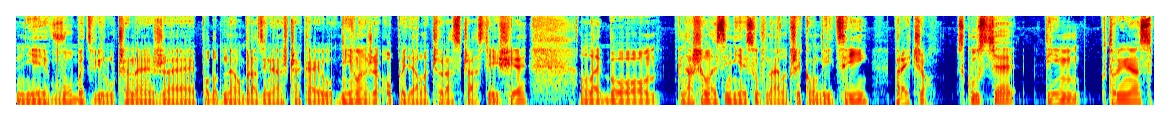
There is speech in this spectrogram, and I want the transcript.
nie je vôbec vylúčené, že podobné obrazy nás čakajú nielenže opäť, ale čoraz častejšie, lebo naše lesy nie sú v najlepšej kondícii. Prečo? Skúste tým, ktorí nás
